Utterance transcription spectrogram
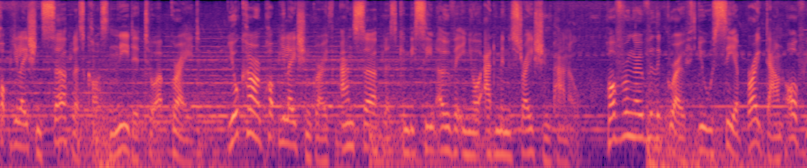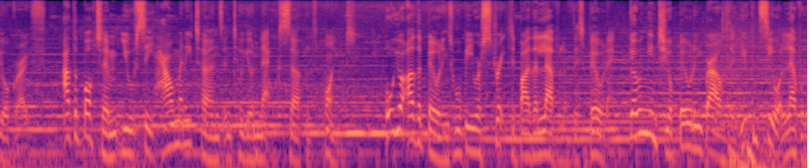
population surplus cost needed to upgrade. Your current population growth and surplus can be seen over in your administration panel. Hovering over the growth, you will see a breakdown of your growth. At the bottom, you will see how many turns until your next surplus point. All your other buildings will be restricted by the level of this building. Going into your building browser, you can see what level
